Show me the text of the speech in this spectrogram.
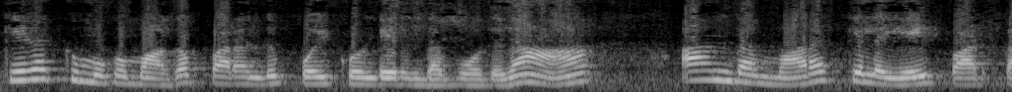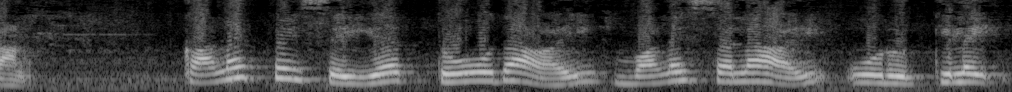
கிழக்கு முகமாக பறந்து போய்க் கொண்டிருந்த போதுதான் அந்த மரக்கிளையை பார்த்தான். கலப்பை செய்ய தோதாய் வளைசலாய் ஒரு கிளை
